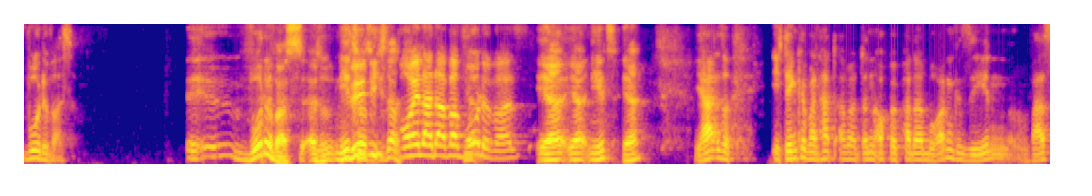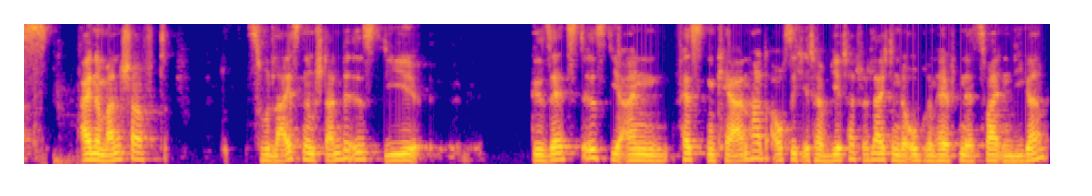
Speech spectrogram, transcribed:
Wurde was. Äh, wurde was. Also Nils Will nicht spoilern, aber wurde ja. was. Ja, ja, Nils, ja. Ja, also ich denke, man hat aber dann auch bei Paderborn gesehen, was eine Mannschaft zu leisten imstande ist, die gesetzt ist, die einen festen Kern hat, auch sich etabliert hat, vielleicht in der oberen Hälfte der zweiten Liga.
